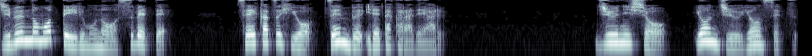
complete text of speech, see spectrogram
自分の持っているものをすべて、生活費を全部入れたからである。十二章四十四節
